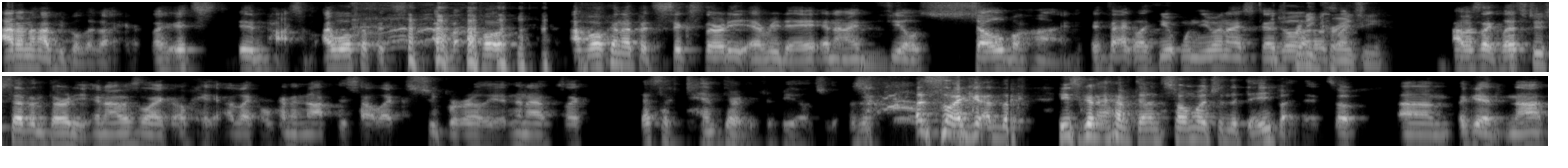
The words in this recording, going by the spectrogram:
I don't know how people live out here. Like it's impossible. I woke up at I've, I've, I've woken up at 6:30 every day, and I Mm. feel so behind. In fact, like you, when you and I it's scheduled, I pretty like, crazy. I was like, let's do 7:30, and I was like, okay, I like we're gonna knock this out like super early, and then I was like, that's like 10:30 for BLG. it's like, like he's gonna have done so much in the day by then. So um, again, not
